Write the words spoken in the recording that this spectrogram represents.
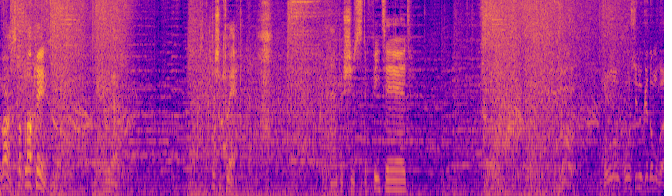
Come on, stop blocking. Here we go. Push it clear. Ambush is defeated. この腰抜けどもが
